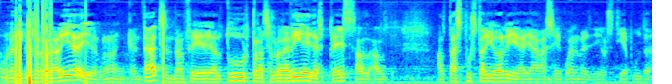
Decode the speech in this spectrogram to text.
una mica cerveseria i bueno, encantats, ens van fer el tour per la cerveseria i després el, el, el tas posterior i allà va ser quan vaig dir, hòstia puta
